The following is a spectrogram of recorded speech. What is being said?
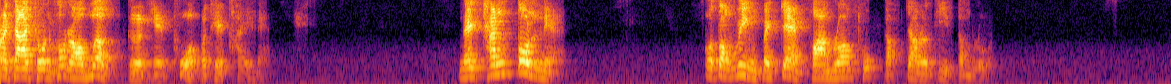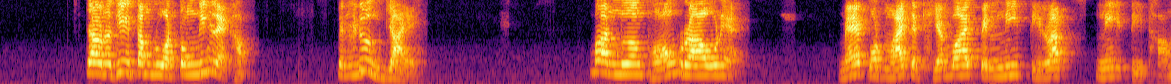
ประชาชนของเราเมื่อเกิดเหตุทั่วประเทศไทยเนี่ยในชั้นต้นเนี่ย ก็ต้องวิ่งไปแจ้งความร้องทุกข์กับเจ้าหน้าที่ตำรวจ เจ้าหน้าที่ตำรวจตรงนี้แหละครับ เป็นเรื่องใหญ่ บ้านเมืองของเราเนี่ย แม้กฎหมายจะเขียนไว้เป็นนิติรัฐนิติธรรม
